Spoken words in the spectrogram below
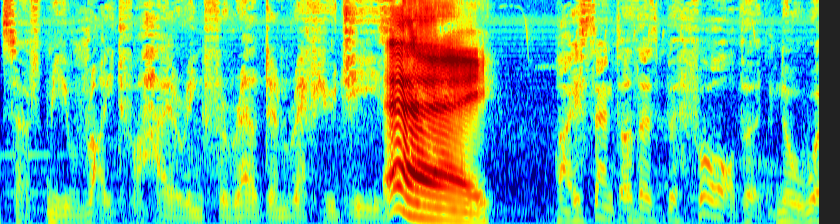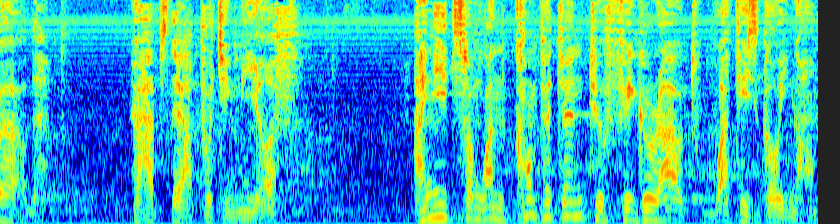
Served me right for hiring Ferelden refugees. Hey! I sent others before, but no word. Perhaps they are putting me off. I need someone competent to figure out what is going on.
